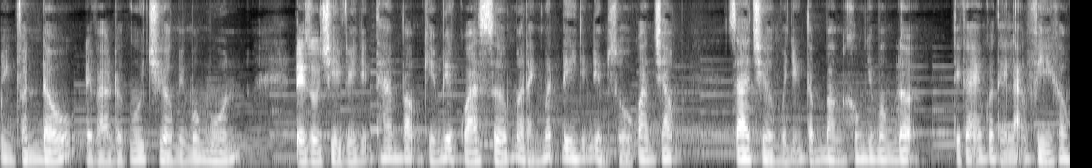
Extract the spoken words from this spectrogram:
mình phấn đấu để vào được ngôi trường mình mong muốn. Để rồi chỉ vì những tham vọng kiếm việc quá sớm mà đánh mất đi những điểm số quan trọng, ra trường với những tấm bằng không như mong đợi, thì các em có thấy lãng phí không?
